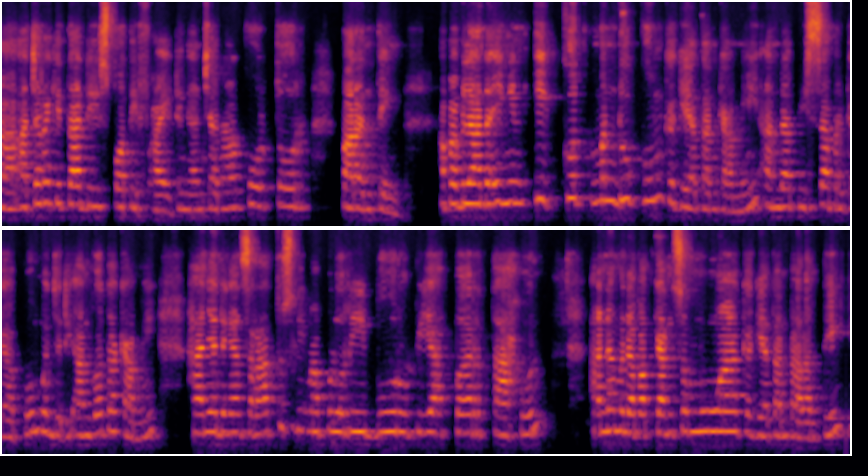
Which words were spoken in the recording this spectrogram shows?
uh, acara kita di Spotify dengan channel Kultur Parenting. Apabila Anda ingin ikut mendukung kegiatan kami, Anda bisa bergabung menjadi anggota kami hanya dengan Rp150.000 per tahun anda mendapatkan semua kegiatan parenting.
